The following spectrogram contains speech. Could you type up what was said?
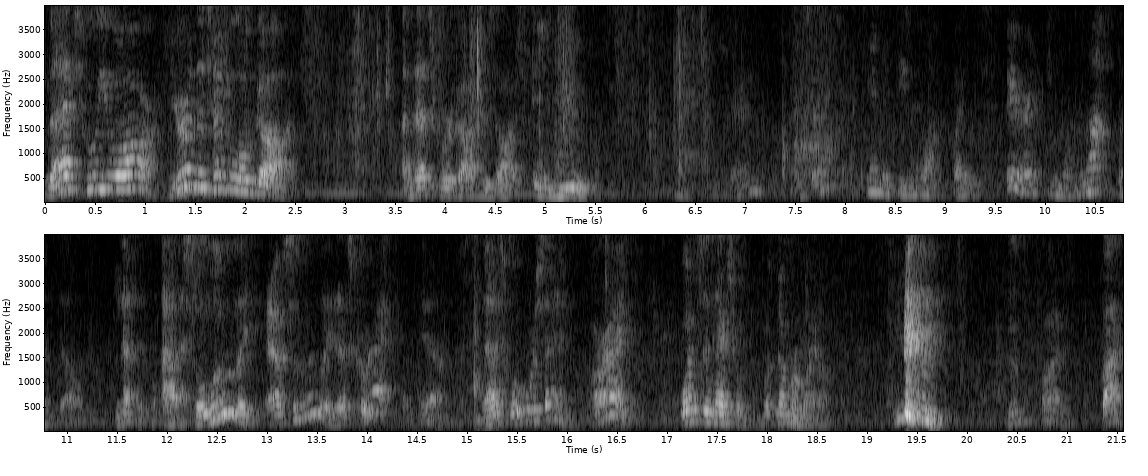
That's who you are. You're the temple of God. And that's where God resides, in you. Okay? Make sense? And if you walk by the Spirit, you will not fulfill deeds of the flesh. Absolutely, absolutely, that's correct, yeah. That's what we're saying. All right. What's the next one? What number am I on? Hmm, five. Five.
